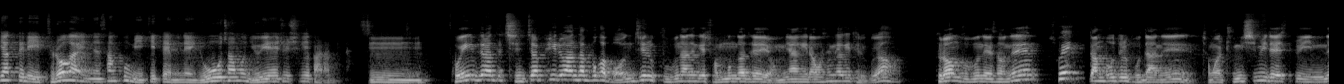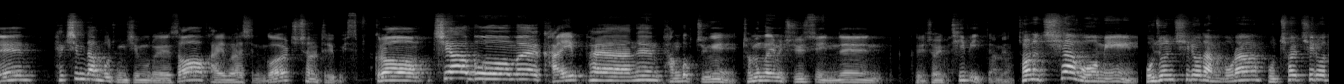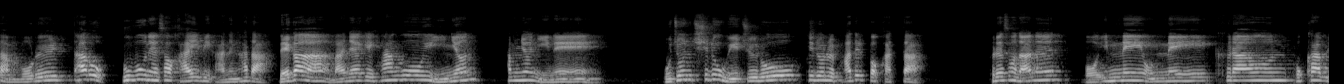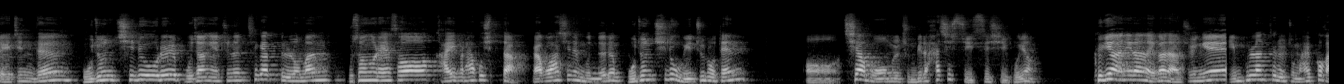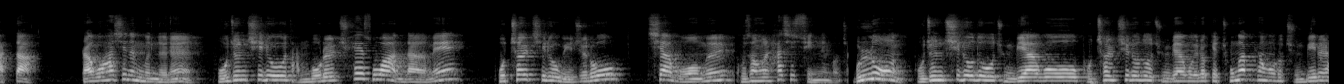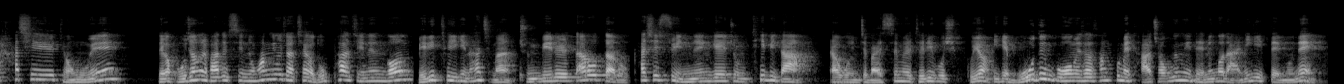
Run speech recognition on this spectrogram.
특약들이 들어가 있는 상품이 있기 때문에 이 점은 유의해 주시기 바랍니다. 음, 고객님들한테 진짜 필요한 담보가 뭔지를 구분하는 게 전문가들의 역량이라고 생각이 들고요. 그런 부분에서는 소액 담보들보다는 정말 중심이 될 수 있는 핵심 담보 중심으로 해서 가입을 하시는 걸 추천을 드리고 있습니다. 그럼 치아보험을 가입하는 방법 중에 전문가님이 주실 수 있는 그 저희 팁이 있다면 저는 치아보험이 보존 치료 담보랑 보철 치료 담보를 따로 구분해서 가입이 가능하다. 내가 만약에 향후 2년, 3년 이내에 보존 치료 위주로 치료를 받을 것 같다. 그래서 나는 뭐 인레이, onlay, 크라운, 복합 레진 등 보존 치료를 보장해주는 특약들로만 구성을 해서 가입을 하고 싶다라고 하시는 분들은 보존 치료 위주로 된 어, 치아 보험을 준비를 하실 수 있으시고요. 그게 아니라 내가 나중에 임플란트를 좀 할 것 같다. 라고 하시는 분들은 보존 치료 담보를 최소화한 다음에 보철 치료 위주로 치아 보험을 구성을 하실 수 있는 거죠. 물론 보존 치료도 준비하고 보철 치료도 준비하고 이렇게 종합형으로 준비를 하실 경우에 내가 보장을 받을 수 있는 확률 자체가 높아지는 건 메리트이긴 하지만 준비를 따로따로 하실 수 있는 게 좀 팁이다 라고 이제 말씀을 드리고 싶고요. 이게 모든 보험회사 상품에 다 적용이 되는 건 아니기 때문에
